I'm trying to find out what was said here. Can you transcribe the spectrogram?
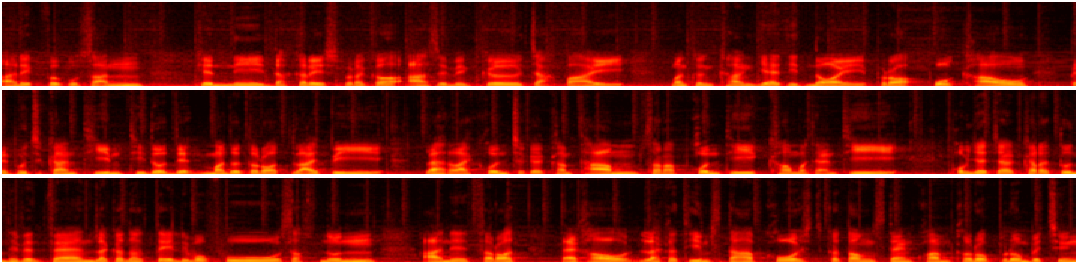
อาเล็กเฟอร์กูสัน เคนนี่ ดักเกเรชและก็อาร์เซนเวนเกอร์จากไป มันค่อนข้างแย่นิดหน่อย เพราะพวกเขาเป็นผู้จัดการทีมที่โดดเด่นมาโดยตลอดหลายปี และหลายคนจะเกิดคำถามสำหรับคนที่เข้ามาแทนที่ ผมอยากจะกระตุ้นให้แฟนๆ และก็นักเตะลิเวอร์พูลสนับสนุนอาร์เนสล็อตแต่เขาและก็ทีมสตาฟโค้ชก็ต้องแสดงความเคารพรวมไปถึง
